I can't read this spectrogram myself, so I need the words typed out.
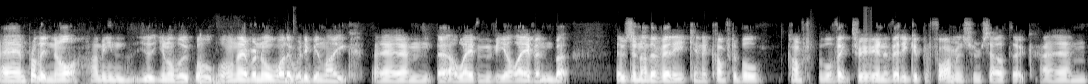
Um, probably not. I mean, you, you know, look, we'll, we'll never know what it would have been like um, at 11 v 11, but it was another very kind of comfortable comfortable victory and a very good performance from Celtic. Um,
